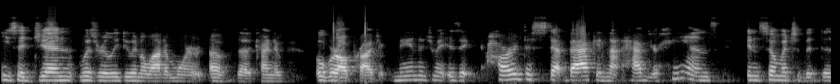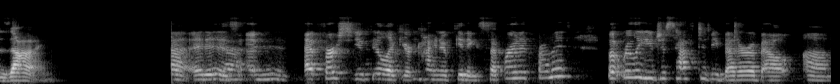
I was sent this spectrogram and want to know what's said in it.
you said Jen was really doing a lot of more of the kind of overall project management. Is it hard to step back and not have your hands in so much of the design? Yeah, it is. Yeah, And it is. at first, you feel like you're kind of getting separated from it, but really, you just have to be better about. Um,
